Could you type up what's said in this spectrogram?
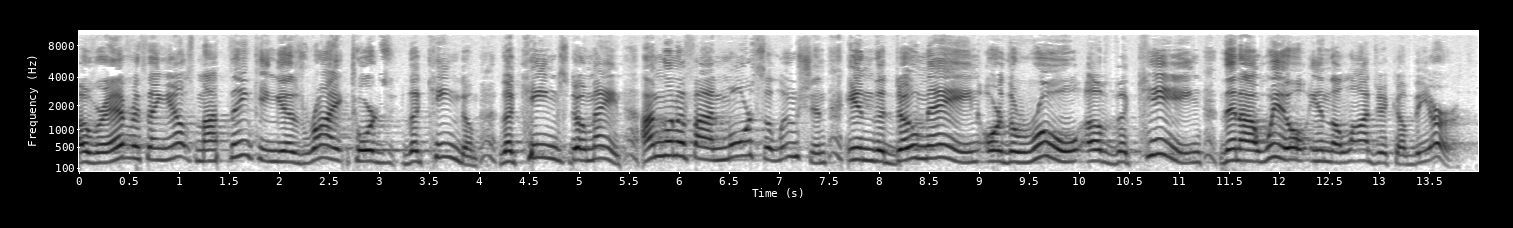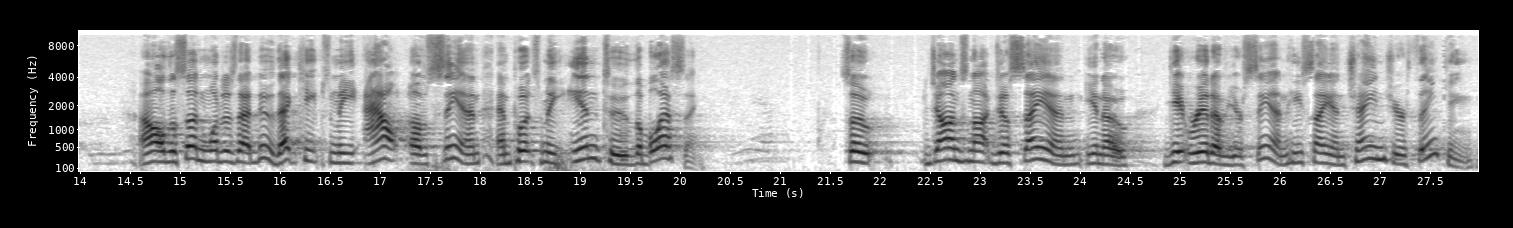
over everything else. My thinking is right towards the kingdom, the king's domain. I'm going to find more solution in the domain or the rule of the king than I will in the logic of the earth. All of a sudden, what does that do? That keeps me out of sin and puts me into the blessing. So, John's not just saying, you know, get rid of your sin. He's saying, change your thinking.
